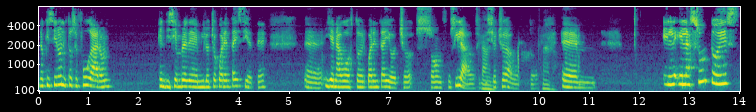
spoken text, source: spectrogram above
No quisieron, estos se fugaron en diciembre de 1847 eh, y en agosto del 48 son fusilados, el 18 de agosto. Em, el, asunto es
